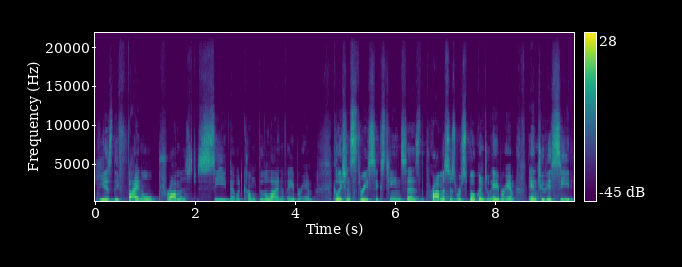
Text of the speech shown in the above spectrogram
he is the final promised seed that would come through the line of Abraham. Galatians 3:16 says, "The promises were spoken to Abraham and to his seed.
